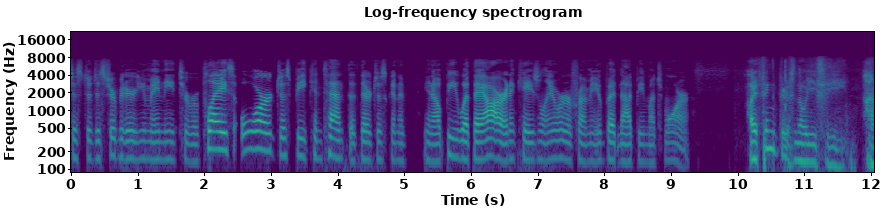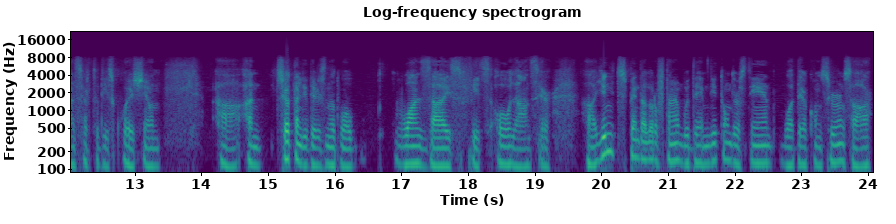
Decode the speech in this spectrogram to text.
just a distributor you may need to replace or just be content that they're just going to you know be what they are and occasionally order from you but not be much more? I think there's no easy answer to this question uh, and certainly there is not one size fits all answer. Uh, you need to spend a lot of time with them, need to understand what their concerns are,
